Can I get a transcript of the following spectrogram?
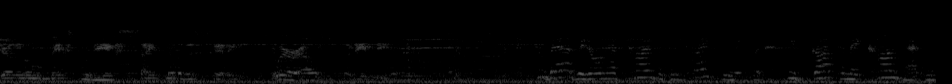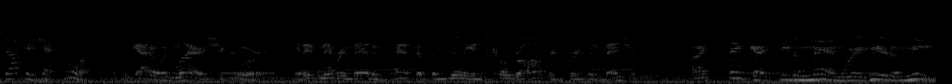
Jungle mixed with the excitement of the city. Where else but India? Too bad we don't have time for some sightseeing, but we've got to make contact with Dr. Shakur. You gotta admire Shakur. It isn't every man who'd pass up the millions Cobra offered for his inventions. I think I see the man we're here to meet.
